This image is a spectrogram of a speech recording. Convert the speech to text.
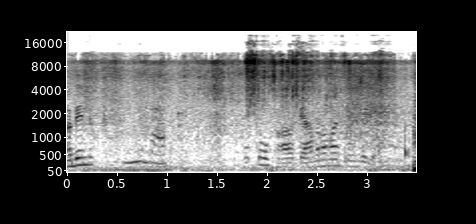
അതെന്താ ക്യാമറമാൻ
